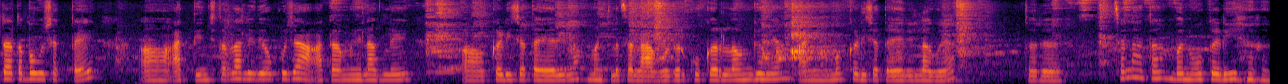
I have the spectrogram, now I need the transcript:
इथं आता बघू शकताय. आत्तींची तर झाली देवपूजा. आता मी लागले कढीच्या तयारीला. म्हटलं चला अगोदर कुकर लावून घेऊया आणि मग कढीच्या तयारीला लागूया. तर चला आता बनवू कढी.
